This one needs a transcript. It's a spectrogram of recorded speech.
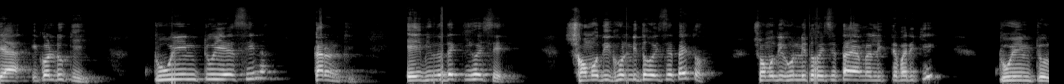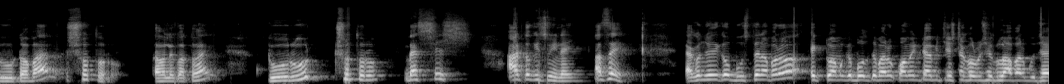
যা ইকুয়াল টু কি? টু ইন্টু এসি না? কারণ কি? এই বিন্দুতে কি হয়েছে? সমদ্বিখণ্ডিত হয়েছে, তাই তো? সমদ্বিখণ্ডিত হয়েছে, তাই আমরা লিখতে পারি কি? টু ইন্টু রুট ওভার সতেরো। তাহলে কত হয়? টু রুট সতেরো। ব্যাস, শেষ। আর তো কিছুই নাই। আছে? এখন যদি কেউ বুঝতে না পারো, একটু আমাকে বলতে পারো কমেন্টে আমি চেষ্টা করব সেগুলো আবার বুঝাই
